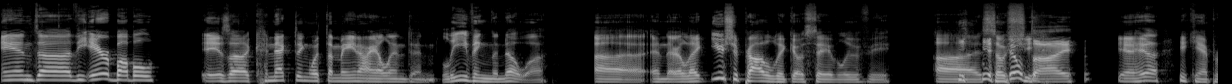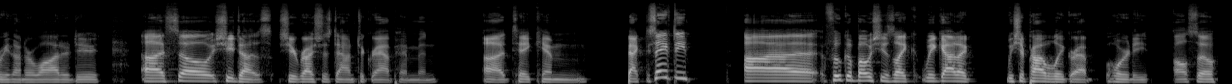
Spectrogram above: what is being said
And uh, the air bubble is uh, connecting with the main island and leaving the Noah. Uh, and they're like, you should probably go save Luffy. Uh, so he'll she, die. yeah, he, he can't breathe underwater, dude. Uh, so she does. She rushes down to grab him and uh, take him back to safety. Uh, Fukaboshi's like, we gotta, we should probably grab Hody. Also,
